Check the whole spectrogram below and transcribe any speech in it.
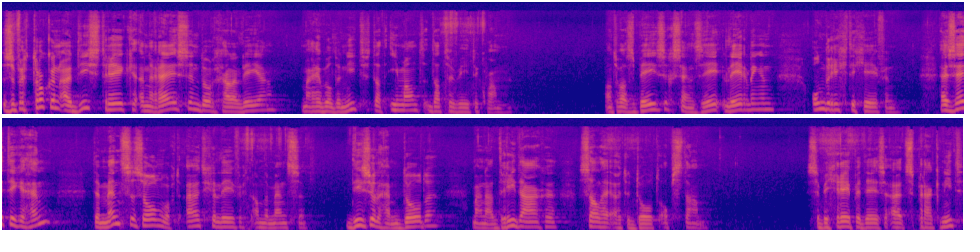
Ze vertrokken uit die streek en reisden door Galilea, maar hij wilde niet dat iemand dat te weten kwam. Want was bezig zijn leerlingen onderricht te geven. Hij zei tegen hen, de mensenzoon wordt uitgeleverd aan de mensen. Die zullen hem doden, maar na drie dagen zal hij uit de dood opstaan. Ze begrepen deze uitspraak niet,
